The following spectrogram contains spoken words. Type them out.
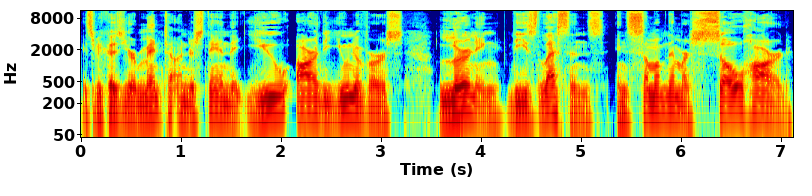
It's because you're meant to understand that you are the universe learning these lessons, and some of them are so hard.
